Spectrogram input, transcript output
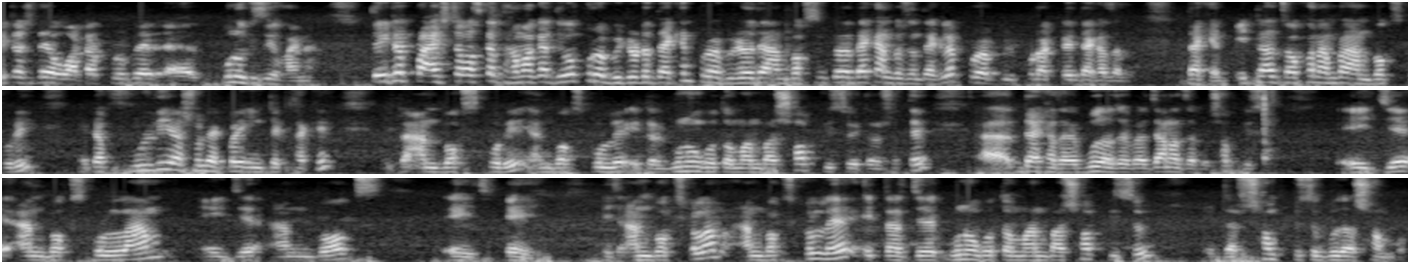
এটার সাথে ওয়াটারপ্রুফের কোনো কিছুই হয় না। তো এটার প্রাইসটা আজকে ধামাকা দিব, পুরো ভিডিওটা দেখেন, পুরো ভিডিওতে আনবক্সিং করে দেখেন আনবক্সিং দেখলে পুরো প্রোডাক্টটাই দেখা যাবে। দেখেন, এটা যখন আমরা আনবক্স করি, এটা ফুললি আসলে একবার ইনটেক থাকে। এটা আনবক্স করে আনবক্স করলে এটার গুণগত মান বা সব কিছু এটার সাথে দেখা যাবে, বোঝা যাবে, জানা যাবে সব কিছু এই যে আনবক্স করলাম, এই যে আনবক্স এই এই। এই যে আনবক্স করলাম আনবক্স করলে এটার যে গুণগত মান বা সব কিছু এটার সব কিছু বোঝা সম্ভব।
